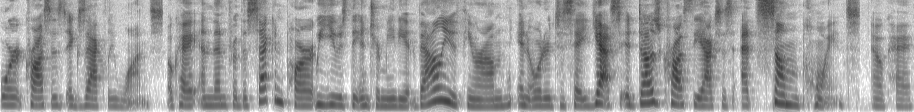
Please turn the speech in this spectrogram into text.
or it crosses exactly once, okay? And then for the second part, we use the intermediate value theorem in order to say, yes, it does cross the axis at some point, okay?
